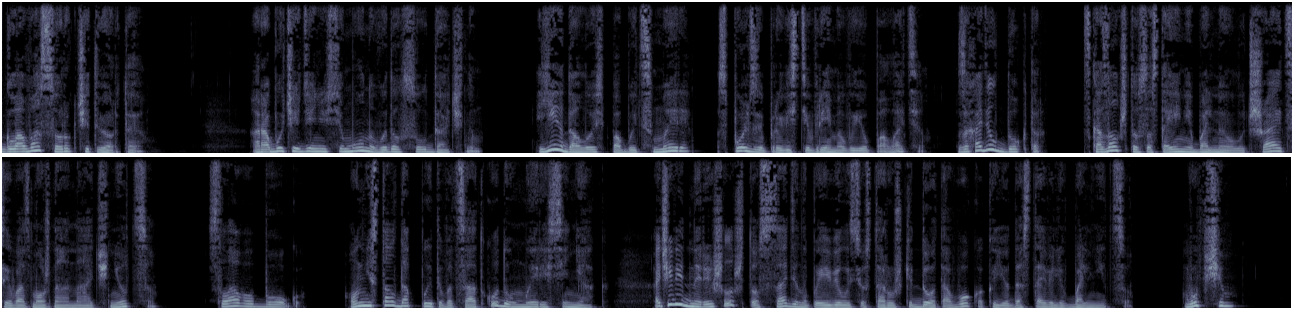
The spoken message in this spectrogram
Глава 44. Рабочий день у Симона выдался удачным. Ей удалось побыть с Мэри, с пользой провести время в ее палате. Заходил доктор, сказал, что состояние больной улучшается и, возможно, она очнется. Слава богу, он не стал допытываться, откуда у Мэри синяк. Очевидно, решил, что ссадина появилась у старушки до того, как ее доставили в больницу. В общем,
